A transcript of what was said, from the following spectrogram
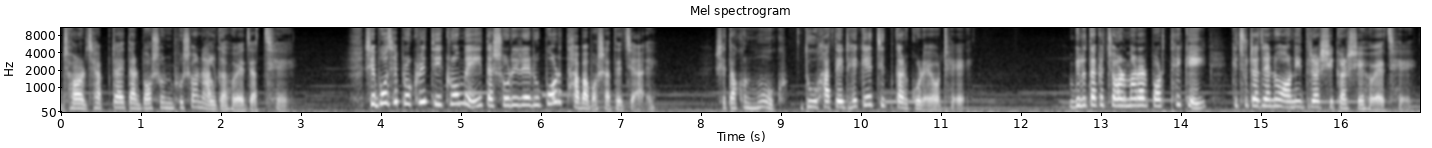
ঝড়ঝাপটায় তার বসনভূষণ আলগা হয়ে যাচ্ছে। সে বোঝে প্রকৃতি ক্রমেই তার শরীরের উপর থাবা বসাতে চায়। সে তখন মুখ দু হাতে ঢেকে চিৎকার করে ওঠে। বিলু তাকে চড় মারার পর থেকেই কিছুটা যেন অনিদ্রার শিকার সে হয়েছে।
